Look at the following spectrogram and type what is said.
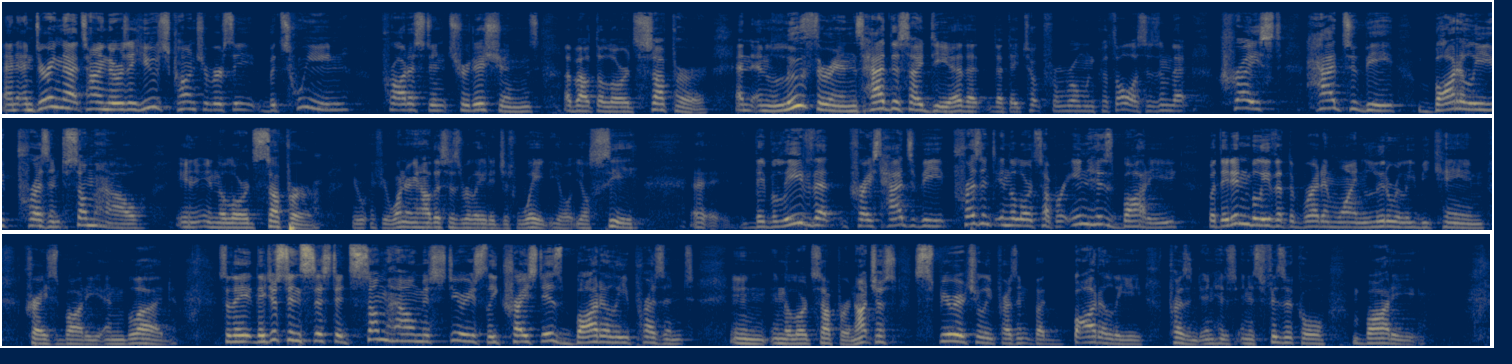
And, and during that time, there was a huge controversy between Protestant traditions about the Lord's Supper. And, and Lutherans had this idea that, that they took from Roman Catholicism that Christ had to be bodily present somehow in, in the Lord's Supper. If you're wondering how this is related, just wait, you'll, you'll see. Uh, they believed that Christ had to be present in the Lord's Supper in his body, but they didn't believe that the bread and wine literally became Christ's body and blood. So they, they just insisted somehow mysteriously Christ is bodily present in, in the Lord's Supper. Not just spiritually present, but bodily present in his, in his physical body.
